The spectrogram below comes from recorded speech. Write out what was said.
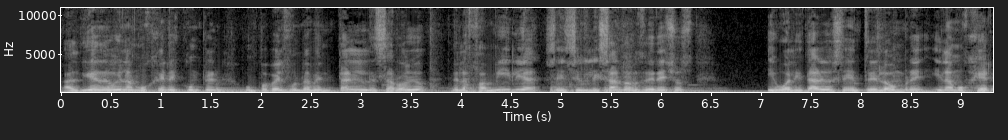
Al día de hoy, las mujeres cumplen un papel fundamental en el desarrollo de la familia, sensibilizando los derechos igualitarios entre el hombre y la mujer.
